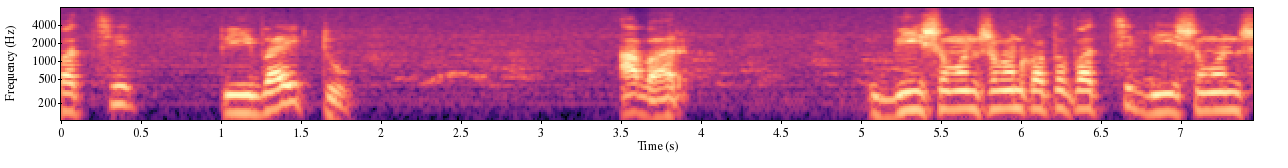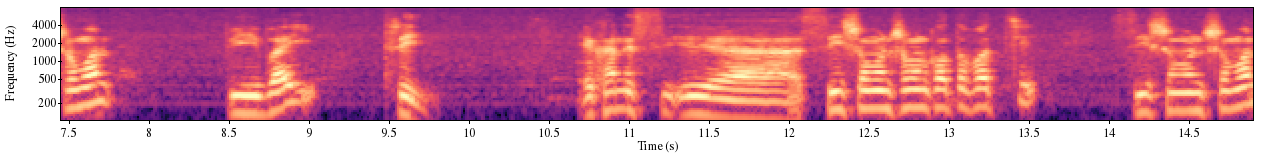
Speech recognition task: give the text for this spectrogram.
পাচ্ছি? পি বাই টু আবার বি সমান সমান কত পাচ্ছি? বি সমান সমান পি বাই থ্রি এখানে সি সমান সমান কত পাচ্ছি? সি সমান সমান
